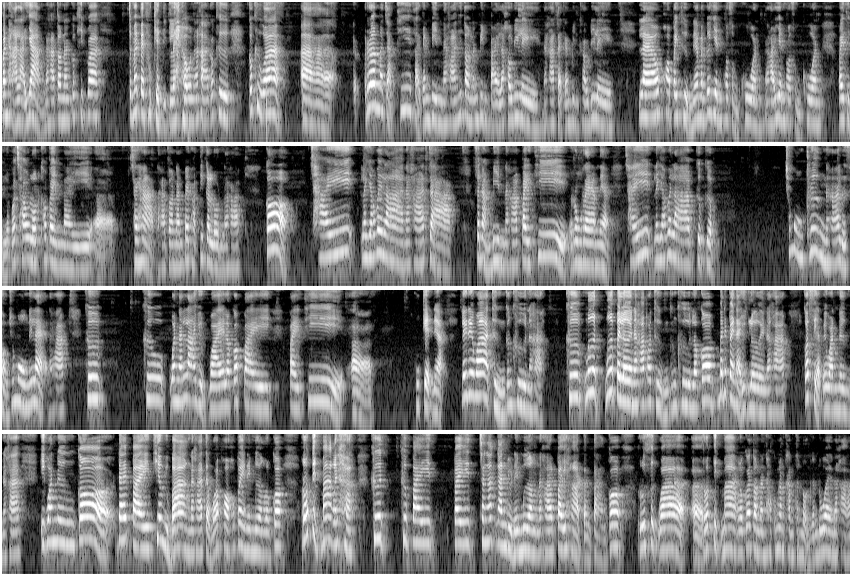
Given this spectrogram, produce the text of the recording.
ปัญหาหลายอย่างนะคะ ตอนนั้นก็คิดว่าจะไม่ไปภูเก็ตอีกแล้วนะคะ ก็คือก็คือว่า เริ่มมาจากที่สายการบินนะคะ ที่ตอนนั้นบินไปแล้วเขาดีเลย์นะคะ สายการบินเขาดีเลย์แล้วพอไปถึงเนี่ยมันก็เย็นพอสมควรนะคะ เย็นพอสมควรไปถึงแล้วก็เช่ารถเข้าไปในชายหาดนะคะ ตอนนั้นไปพักที่กะลนนะคะ ก็ใช้ระยะเวลานะคะจากสนามบินนะคะ ไปที่โรงแรมเนี่ยใช้ระยะเวลาเกือบเกือบชั่วโมงครึ่งนะคะ หรือสองชั่วโมงนี่แหละนะคะ คือ คือวันนั้นลาหยุดไว้แล้วก็ไปไปที่ภูเก็ตเนี่ยเรียกได้ว่าถึงกลางคืนนะคะคือมืดมืดไปเลยนะคะ พอถึงกลางคืนแล้วก็ไม่ได้ไปไหนอีกเลยนะคะ ก็เสียไปวันหนึ่งนะคะ อีกวันหนึ่งก็ได้ไปเที่ยวอยู่บ้างนะคะ แต่ว่าพอเข้าไปในเมืองเราก็รถติดมากเลยค่ะ คือคือไป ไปชะงักงันอยู่ในเมืองนะคะ ไปหาดต่างๆ ก็รู้สึกว่ารถติดมากแล้วก็ตอนนั้นเขากำลังทำถนนกันด้วยนะคะ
